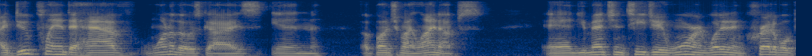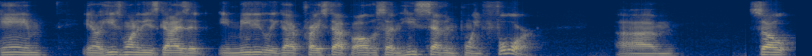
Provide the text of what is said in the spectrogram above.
I do plan to have one of those guys in a bunch of my lineups. And you mentioned T.J. Warren. What an incredible game! You know, he's one of these guys that immediately got priced up. All of a sudden, he's 7.4. Um, so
